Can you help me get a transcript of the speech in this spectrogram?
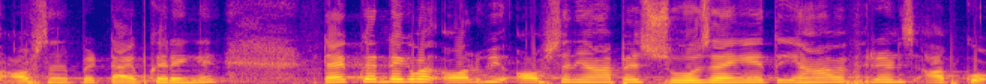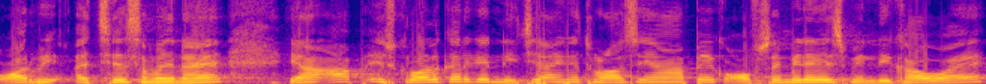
ऑप्शन पर टाइप करेंगे। टाइप करने के बाद और भी ऑप्शन यहाँ पर शो हो जाएँगे। तो यहाँ पर फ्रेंड्स आपको और भी अच्छे समझना है। यहाँ आप स्क्रॉल करके नीचे आएँगे, थोड़ा सा यहाँ पर एक ऑप्शन मिलेगा, इसमें लिखा हुआ है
